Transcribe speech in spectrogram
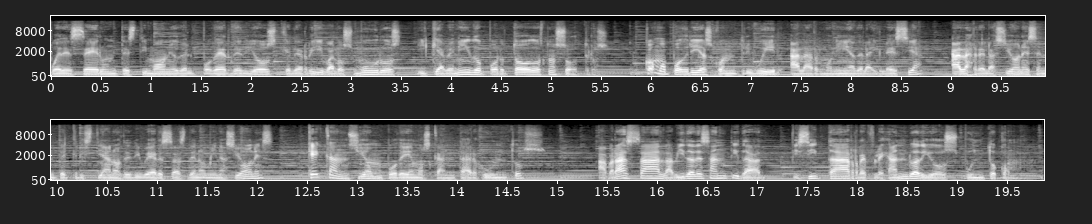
Puede ser un testimonio del poder de Dios que derriba los muros y que ha venido por todos nosotros. ¿Cómo podrías contribuir a la armonía de la iglesia? ¿A las relaciones entre cristianos de diversas denominaciones? ¿Qué canción podemos cantar juntos? Abraza la vida de santidad. Visita reflejandoadios.com.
